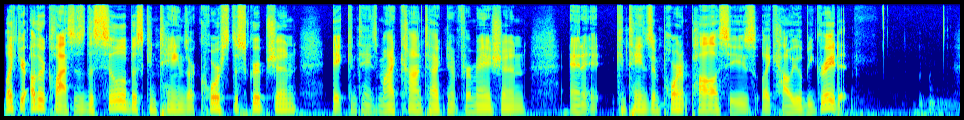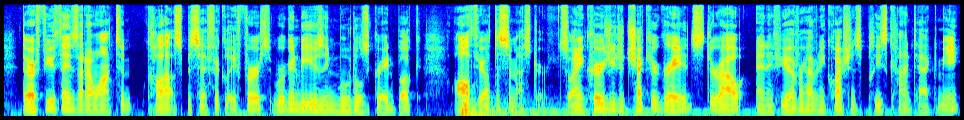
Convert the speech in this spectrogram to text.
Like your other classes, the syllabus contains our course description, it contains my contact information, and it contains important policies like how you'll be graded. There are a few things that I want to call out specifically. First, we're going to be using Moodle's gradebook all throughout the semester. So I encourage you to check your grades throughout, and if you ever have any questions, please contact me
